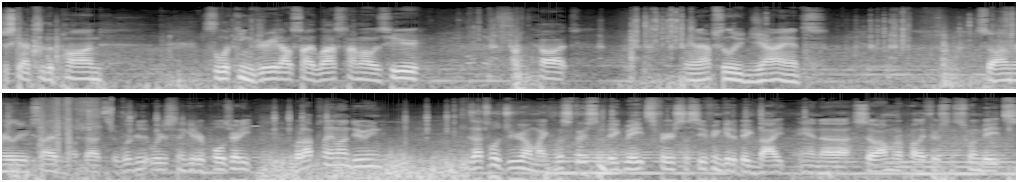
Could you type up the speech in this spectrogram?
Just got to the pond. It's looking great outside. Last time I was here, I caught an absolute giant. So I'm really excited about that. So we're, we're just gonna get our poles ready. What I plan on doing is I told Drew, I'm like, let's throw some big baits first. Let's see if we can get a big bite. And uh, so I'm gonna probably throw some swim baits,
